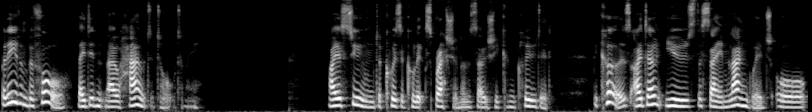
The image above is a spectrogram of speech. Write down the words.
but even before they didn't know how to talk to me. I assumed a quizzical expression, and so she concluded, because I don't use the same language or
